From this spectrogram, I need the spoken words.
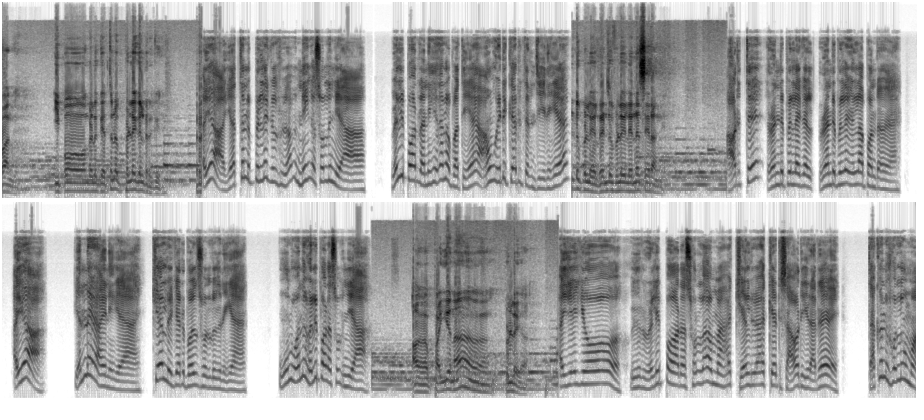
வாங்க. இப்போ உங்களுக்கு எத்தனை பிள்ளைகள் இருக்கு? ஐயா எத்தனை பிள்ளைகள் இருக்காங்க? நீங்க சொல்லுங்கயா வெளிப்பாடுல நீங்க தானே பாத்தீங்க? அவங்க கிட்ட கேட்டு தெரிஞ்சுக்கிறீங்க. ரெண்டு பிள்ளைகள் ரெண்டு பிள்ளைகள் என்ன செய்றாங்க? அடுத்து ரெண்டு பிள்ளைகள் ரெண்டு பிள்ளைகள் எல்லாம் பண்றாங்க? ஐயா என்ன நீங்க? கேள்வி கேட்டு பதில் சொல்லுறீங்க உங்களுக்கு வந்து வெளிப்பாட சொல்லுங்கயா பையனா பிள்ளையா? ஐயையோ இவர் வெளிப்பாட சொல்லாம கேள்வியா கேட்டு சாவடிக்கிறாரு. டக்குன்னு சொல்லுங்கம்மா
